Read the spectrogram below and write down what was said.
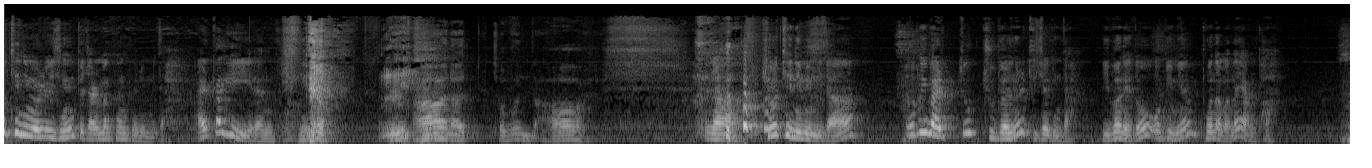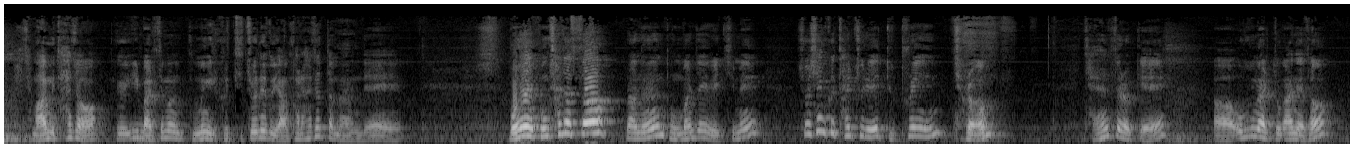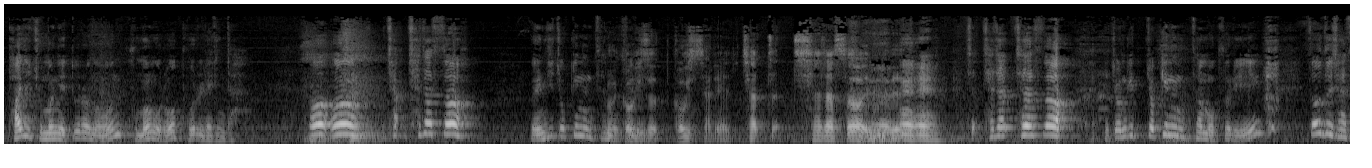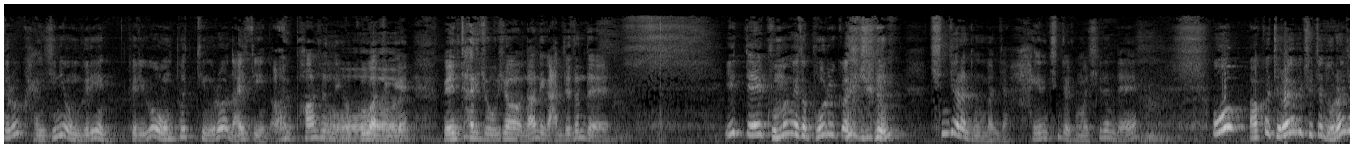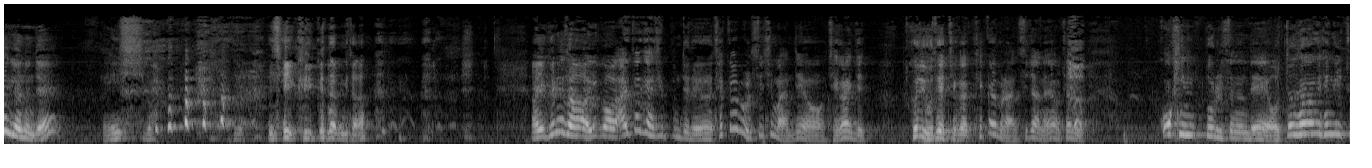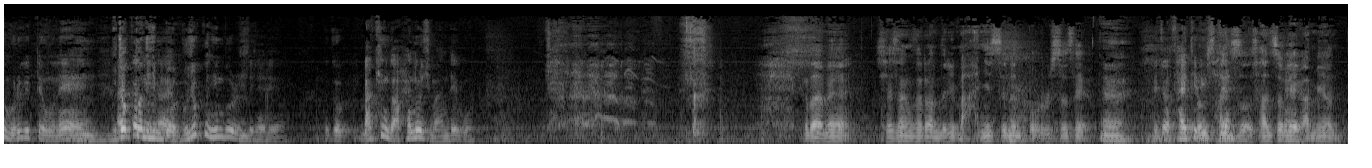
기호태님이 올려주시는 또 짤막한 글입니다. 알까기라는 글이에요. 아, 나 저분, 아, 자, 기호태님입니다. 오비 말뚝 주변을 뒤적인다. 이번에도 오비면 보나마나 양파. 참 마음이 타죠. 그이 말씀은 분명히 그 뒷전에도 양파를 하셨단 말인데, 뭐야, 공 찾았어? 라는 동반자의 외침에 쇼생크 탈출의 듀프레인처럼 자연스럽게 어, 오비 말뚝 안에서 바지 주머니에 뚫어놓은 구멍으로 볼을 내린다. 어, 어, 차- 찾았어. 왠지 쫓기는 듯한 거-. 거기서 거기서 잘해야지. 찾, 찾, 찾았어. 이렇게. 예, 예. 차- 찾아, 찾았어! 쫓기, 쫓기는 듯한 목소리. 서드샷으로 간신히 on green, 그리고 one putting으로 nice in. 어 파하셨네요. 오. 그 와중에. 멘탈이 좋으셔. 나는 이거 안 되던데. 이때 구멍에서 볼을 꺼내주는 친절한 동반자. 아, 이런 친절 정말 싫은데. 어? 아까 드라이브 칠 때 노란색이었는데? 에이씨. 이제 이 글이 끝납니다. 아니, 그래서 이거 알까기 하실 분들은 색깔볼 쓰시면 안 돼요. 제가 이제, 그래도 요새 제가 색깔볼 안 쓰잖아요. 저는 꼭 흰볼을 쓰는데 어떤 상황이 생길지 모르기 때문에 음, 무조건 알까기- 흰볼. 아, 무조건 흰볼을 쓰셔야 돼요. 그러니까 막힌 거 해놓으시면 안 되고. 그다음에 세상 사람들이 많이 쓰는 볼을 쓰세요. 예. 그죠? 타이틀리스트. 산소, 산속에 가면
